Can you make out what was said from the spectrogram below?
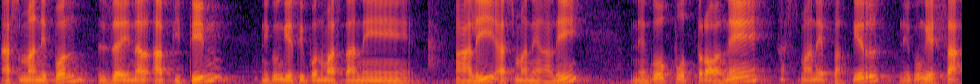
asmanipun Zainal Abidin niku nggih dipun wastani Ali asmane Ali niku putrane asmane Bakir niku nggih sak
